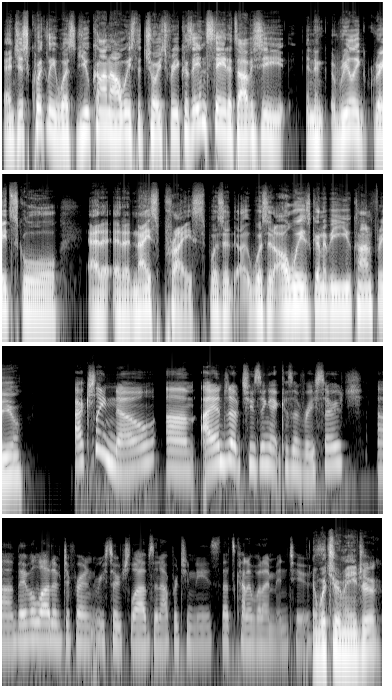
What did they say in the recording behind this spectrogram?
And just quickly, was UConn always the choice for you? Because in state, it's obviously in a really great school at a, at a nice price. Was it was it always going to be UConn for you? Actually, no. Um, I ended up choosing it because of research. Um, they have a lot of different research labs and opportunities. That's kind of what I'm into. And what's your major?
